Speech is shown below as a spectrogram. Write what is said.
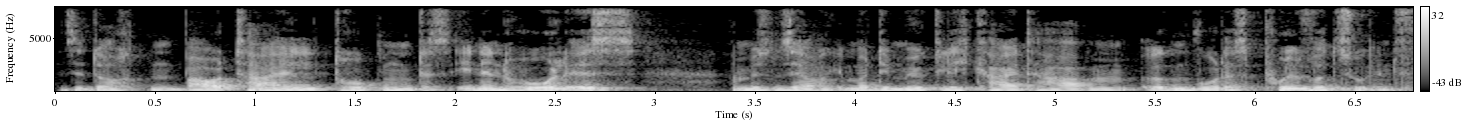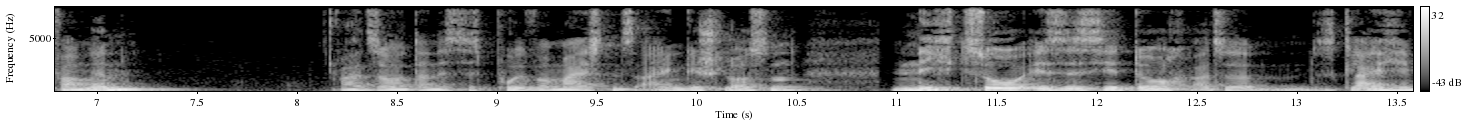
wenn Sie dort ein Bauteil drucken, das innen hohl ist, dann müssen Sie auch immer die Möglichkeit haben, irgendwo das Pulver zu entfernen. Also dann ist das Pulver meistens eingeschlossen. Nicht so ist es jedoch, also das gleiche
